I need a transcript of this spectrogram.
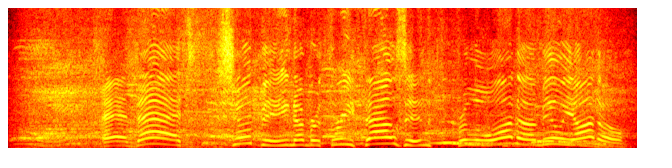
And that should be number 3,000 for Luana Emiliano.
